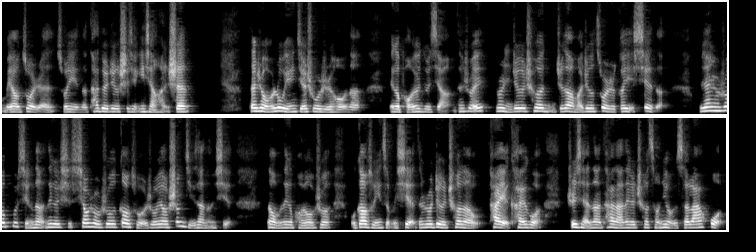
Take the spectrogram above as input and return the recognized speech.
我们要做人，所以呢，他对这个事情印象很深。但是我们露营结束之后呢，那个朋友就讲，他说：“哎，他说你这个车你知道吗？这个座是可以卸的。”我先生说：“不行的，那个销售说告诉我说要升级才能卸。”那我们那个朋友说：“我告诉你怎么卸。”他说：“这个车呢，他也开过，之前呢，他拿那个车曾经有一次拉货，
